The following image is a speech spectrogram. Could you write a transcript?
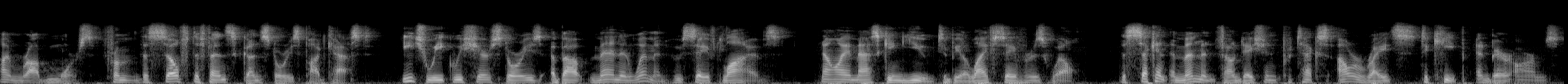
I'm Rob Morse from the Self Defense Gun Stories podcast. Each week we share stories about men and women who saved lives. Now I am asking you to be a lifesaver as well. The Second Amendment Foundation protects our rights to keep and bear arms.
